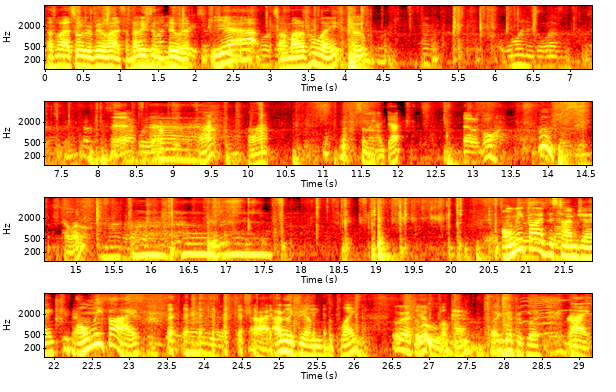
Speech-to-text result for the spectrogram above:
That's why I told you to reveal that. So I know he's gonna do it. Yeah. So I might as well wait. Oh. One is eleven. So, halfway there. Something like that. That'll go. Hello. Only five this time, Jay. Only five. All right. I would like to be on the play. Oh, okay. Yep. Ooh, okay. I can definitely play. Right.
